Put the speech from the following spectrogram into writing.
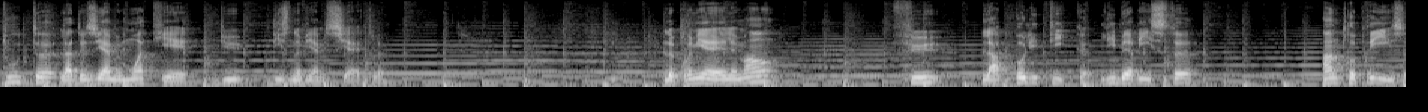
toute la deuxième moitié du 19e siècle. Le premier élément fut la politique libériste entreprise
